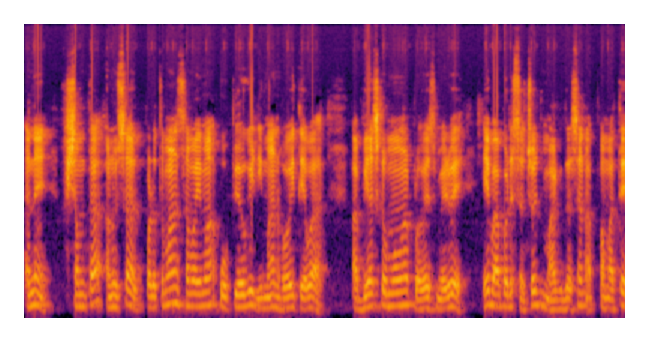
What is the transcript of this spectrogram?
અને ક્ષમતા અનુસાર વર્તમાન સમયમાં ઉપયોગી ડિમાન્ડ હોય તેવા અભ્યાસક્રમોમાં પ્રવેશ મેળવે એ બાબતે સચોટ માર્ગદર્શન આપવા માટે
